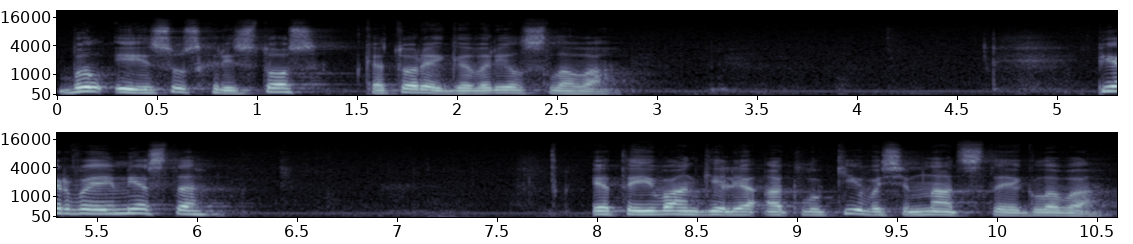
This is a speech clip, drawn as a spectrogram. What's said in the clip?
был Иисус Христос, который говорил слова. Первое место – это Евангелие от Луки, 18 глава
